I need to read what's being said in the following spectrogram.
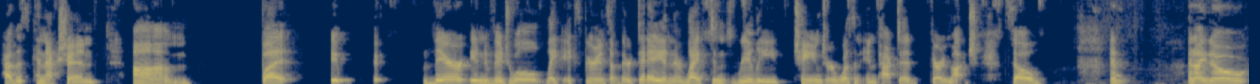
have this connection. Um, but it, their individual like experience of their day and their life didn't really change or wasn't impacted very much. So, And and I know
